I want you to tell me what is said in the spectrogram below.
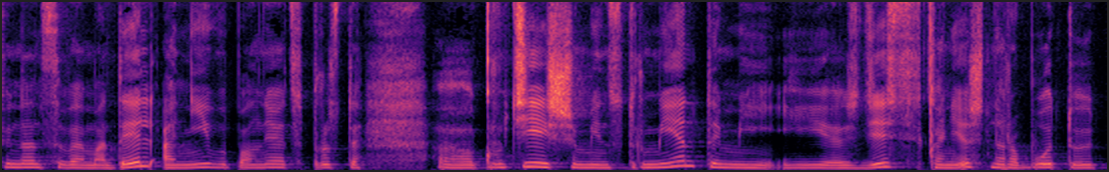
финансовая модель, они выполняются просто а, крутейшими инструментами, и здесь, конечно, работают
